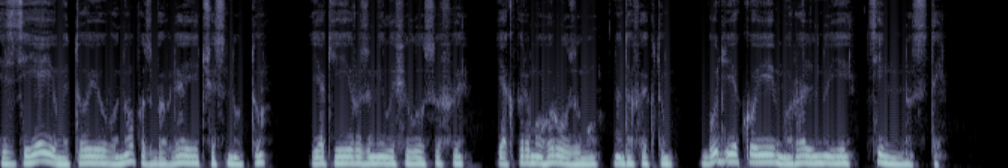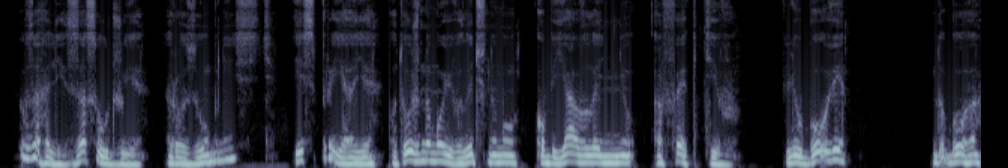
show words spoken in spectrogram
І з цією метою воно позбавляє чесноту, як її розуміли філософи, як перемогу розуму над афектом будь-якої моральної цінності. Взагалі засуджує розумність і сприяє потужному і величному об'явленню афектів, любові до Бога,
